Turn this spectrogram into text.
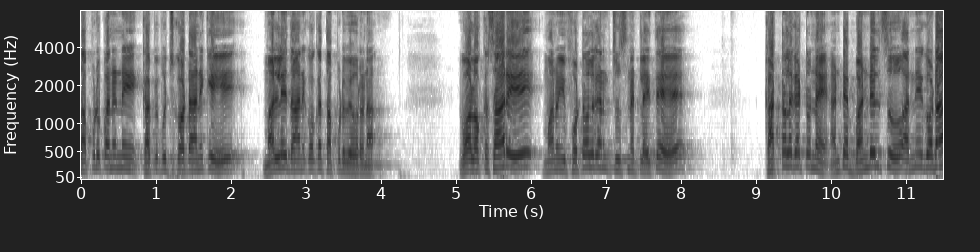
తప్పుడు పనిని కప్పిపుచ్చుకోవటానికి మళ్ళీ దానికి ఒక తప్పుడు వివరణ. ఇవాళ ఒక్కసారి మనం ఈ ఫోటోలు కనుక చూసినట్లయితే కట్టలు గట్టి ఉన్నాయి అంటే బండిల్స్ అన్నీ కూడా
